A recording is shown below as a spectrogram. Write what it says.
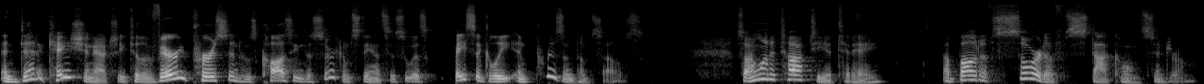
and dedication actually to the very person who's causing the circumstances, who has basically imprisoned themselves. So I want to talk to you today about a sort of Stockholm syndrome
